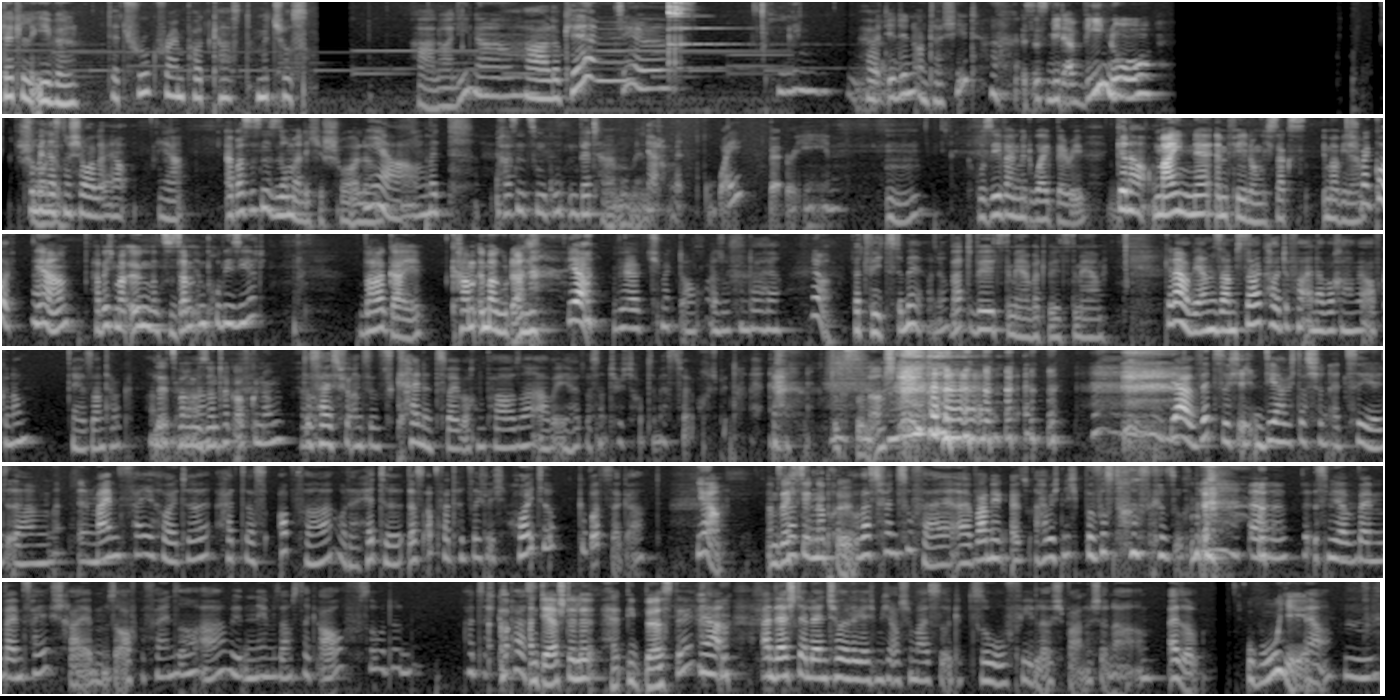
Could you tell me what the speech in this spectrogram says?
Little Evil. Der True Crime Podcast mit Schuss. Hallo Alina. Hallo Kim. Cheers. Pling. Hört ihr den Unterschied? Es ist wieder Vino. Zumindest eine Schorle, ja. Ja, aber es ist eine sommerliche Schorle. Ja, mit, Passend zum guten Wetter im Moment. ja, mit Whiteberry. Mhm. Roséwein mit Whiteberry. Genau. Meine Empfehlung, ich sag's immer wieder. Schmeckt gut. Ja, habe ich mal irgendwann zusammen improvisiert. War geil. Kam immer gut an. Ja, schmeckt auch. Also von daher. Ja. Was willst du mehr, ne? Was willst du mehr? Was willst du mehr? Genau, wir haben Samstag, heute vor einer Woche haben wir aufgenommen. Nee, Sonntag. Letzte Woche haben wir Sonntag aufgenommen. Ja. Das heißt für uns jetzt keine zwei Wochen Pause, aber ihr hört das natürlich trotzdem erst zwei Wochen später. du bist so ein Arsch. Ja, witzig, ich, dir habe ich das schon erzählt. Ähm, in meinem Fall heute hat das Opfer oder hätte das Opfer tatsächlich heute Geburtstag gehabt. Ja, am 16. April. Was für ein Zufall. Äh, war mir, also habe ich nicht bewusst ausgesucht. äh, ist mir beim, beim Pfeilschreiben so aufgefallen, so, ah, wir nehmen Samstag auf, so, dann hat sich gepasst. An der Stelle Happy Birthday. ja, an der Stelle entschuldige ich mich auch schon mal, es gibt so viele spanische Namen. Also, Oh je. ja, Mhm.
